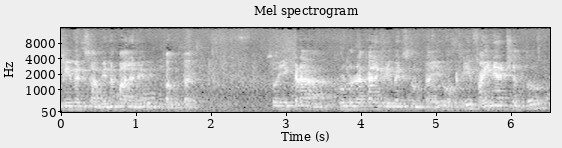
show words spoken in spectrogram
గ్రీవెన్స్ ఆ వినపాలు అనేవి తగ్గుతాయి. సో ఇక్కడ రెండు రకాల గ్రీవెన్స్ ఉంటాయి. ఒకటి ఫైనాన్షియల్తో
